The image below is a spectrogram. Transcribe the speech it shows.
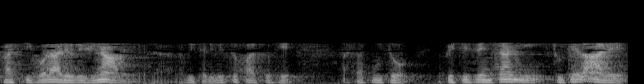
particolare e originale la vita di questo parco che ha saputo in questi 30 anni tutelare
